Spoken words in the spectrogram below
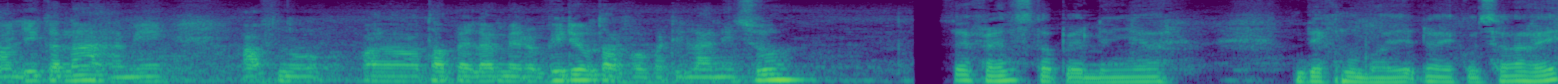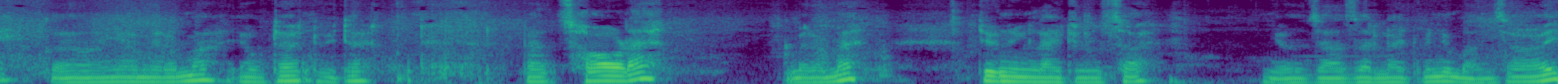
नलिकन हामी आफ्नो तपाईँलाई मेरो भिडियोतर्फपट्टि लानेछु। सो फ्रेन्ड्स तपाईँहरूले यहाँ देख्नु भइरहेको छ है यहाँ मेरोमा एउटा दुइटा पाँच छवटा मेरोमा ट्युनिङ लाइटहरू छ। यो जाजर लाइट पनि भन्छ है।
